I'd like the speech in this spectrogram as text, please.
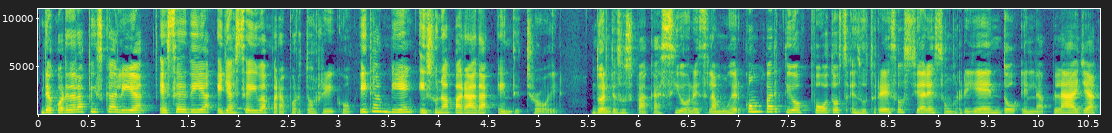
De acuerdo a la fiscalía, ese día ella se iba para Puerto Rico y también hizo una parada en Detroit. Durante sus vacaciones, la mujer compartió fotos en sus redes sociales sonriendo en la playa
